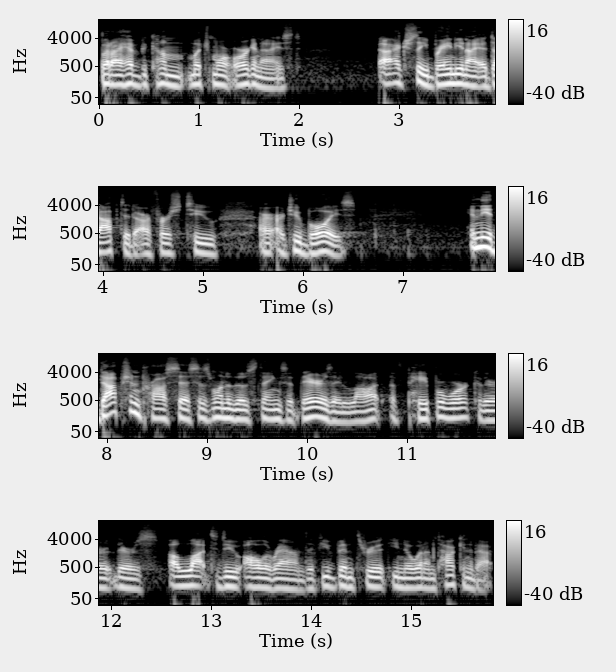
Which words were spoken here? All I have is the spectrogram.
but I have become much more organized. Actually, Brandy and I adopted our first two, our, our two boys. And the adoption process is one of those things that there is a lot of paperwork. There, there's a lot to do all around. If you've been through it, you know what I'm talking about.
